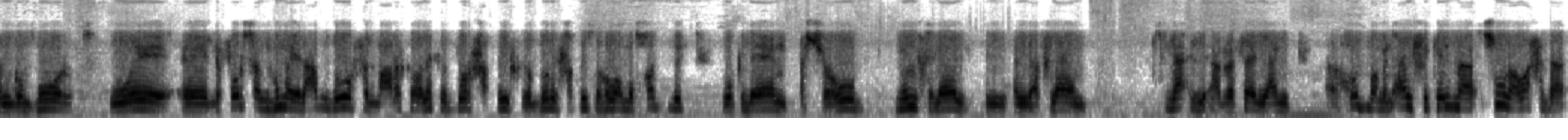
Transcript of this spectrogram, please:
الجمهور ولفرصه إن هم يلعبوا دور في المعركة ولكن دور حقيقي، الدور الحقيقي هو مخاطبه وجدان الشعوب من خلال الأفلام. نقل الرسائل يعني خطبة من ألف كلمة صورة واحدة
